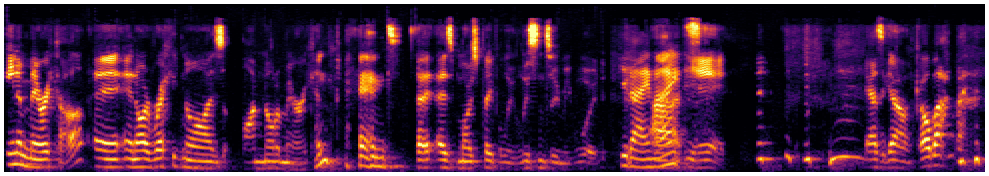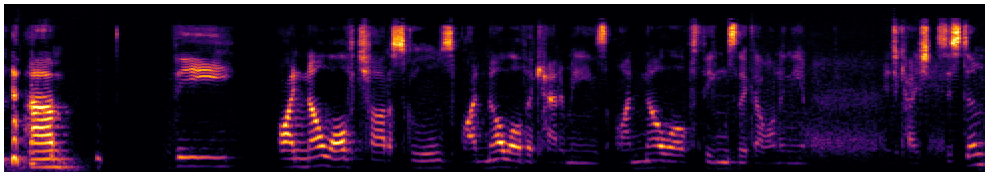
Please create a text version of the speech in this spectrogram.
in America, and, and I recognise I'm not American, and uh, as most people who listen to me would, G'day, Uh, yeah. How's it going, Colba? um, the I know of charter schools, I know of academies, I know of things that go on in the American education system.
